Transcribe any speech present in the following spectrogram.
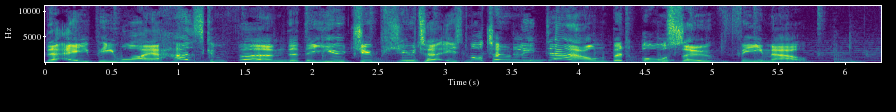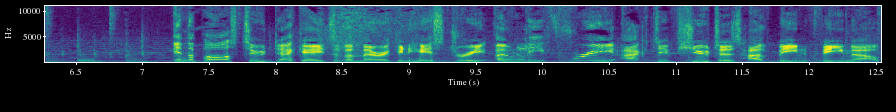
The AP Wire has confirmed that the YouTube shooter is not only down, but also female. In the past two decades of American history, only three active shooters have been female,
